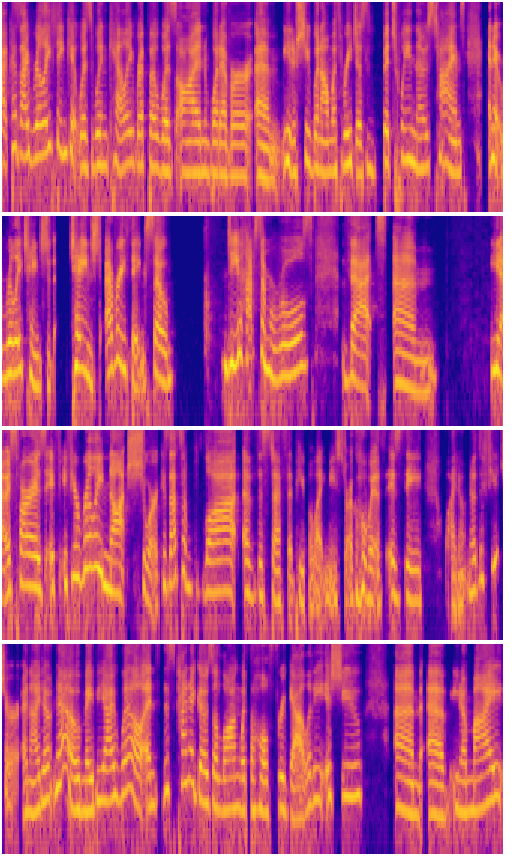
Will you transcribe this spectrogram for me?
because I really think it was when Kelly Ripa was on whatever um you know she went on with Regis between those times and it really changed it changed everything. So do you have some rules that um you know as far as if, if you're really not sure because that's a lot of the stuff that people like me struggle with is the well, i don't know the future and i don't know maybe i will and this kind of goes along with the whole frugality issue um, of you know my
